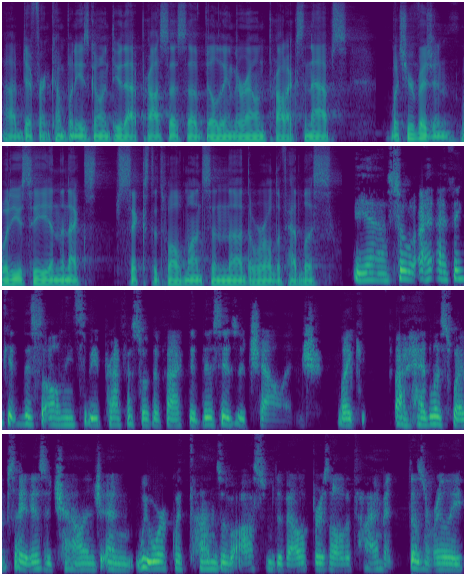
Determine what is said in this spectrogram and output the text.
uh, different companies going through that process of building their own products and apps. What's your vision? What do you see in the next six to 12 months in the, the world of headless? Yeah, so I, I think this all needs to be prefaced with the fact that this is a challenge. Like a headless website is a challenge, and we work with tons of awesome developers all the time. It doesn't really,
